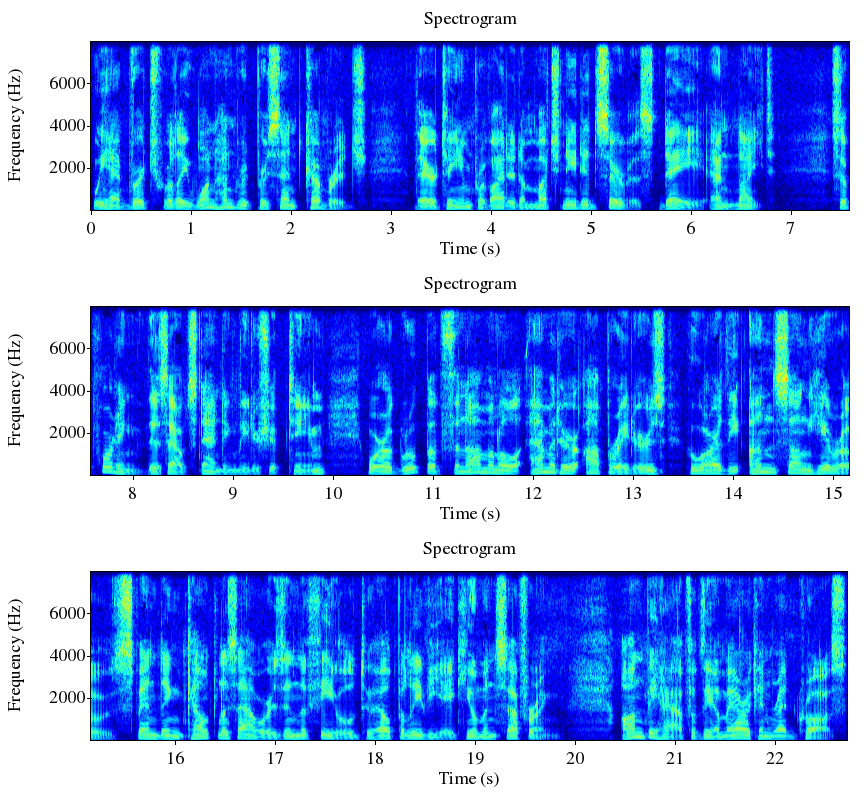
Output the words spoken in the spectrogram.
we had virtually 100% coverage. Their team provided a much needed service day and night. Supporting this outstanding leadership team were a group of phenomenal amateur operators who are the unsung heroes spending countless hours in the field to help alleviate human suffering. On behalf of the American Red Cross,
